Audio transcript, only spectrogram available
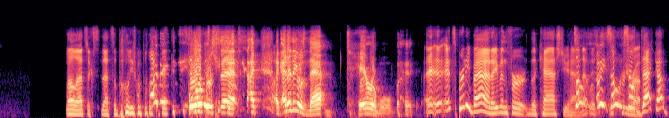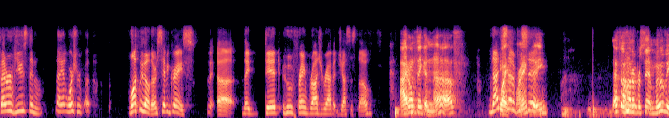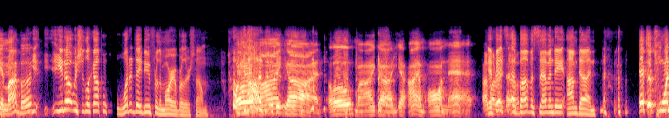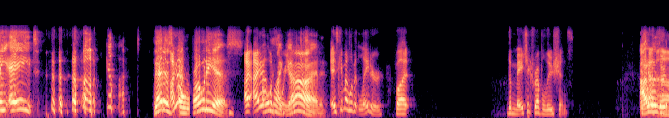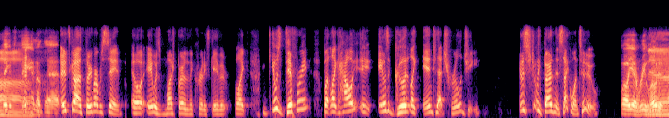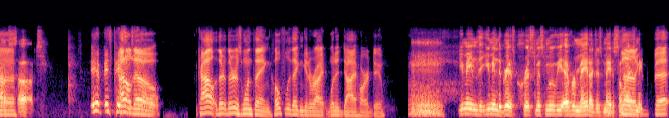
Well, that's ex- that's a believable. I mean, four percent. I like. I didn't think it was that terrible. It- it- it's pretty bad, even for the cast you had. So that was, I mean, so so rough. that got better reviews than that got worse. Rev- Luckily though, there's saving grace. Uh, they did Who Framed Roger Rabbit justice though. I don't think enough. Ninety-seven percent. that's a hundred percent movie in my book. You, you know what we should look up? What did they do for the Mario Brothers film? Oh, God. my god. Oh my god. Yeah, I am on that. I'm if on right it's above a 70, I'm done. It's a 28. oh god. That is I got- erroneous. I, I got Oh one my for you. god. It's came out a little bit later, but the Matrix Revolutions. It's I wasn't a big Uh, fan of that. It's got a 35 percent. It was much better than the critics gave it. Like it was different, but like how it, it was a good like end to that trilogy. It was certainly better than the second one too. Well, yeah, Reloaded kind Yeah. of sucked. It, its pacing don't know. terrible. Kyle, there there is one thing. Hopefully they can get it right. What did Die Hard do? You mean the you mean the greatest Christmas movie ever made? I just made a song. I just made be-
